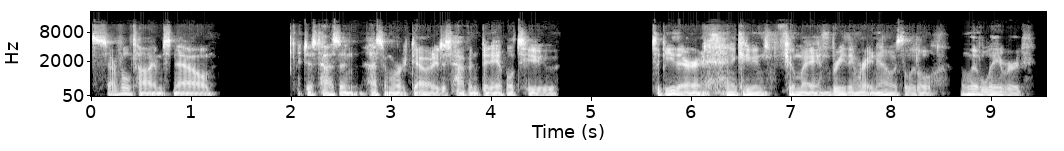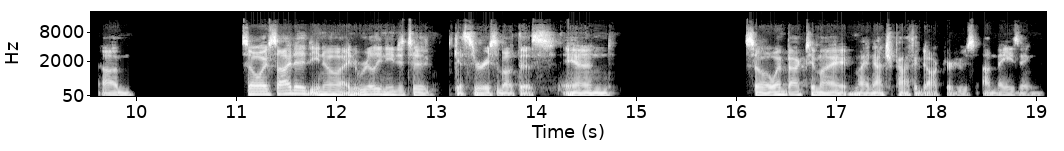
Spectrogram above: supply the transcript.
several times now, it just hasn't hasn't worked out. I just haven't been able to to be there. And I can even feel my breathing right now is a little a little labored. Um, so I decided, you know, I really needed to get serious about this. And so I went back to my my naturopathic doctor, who's amazing,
